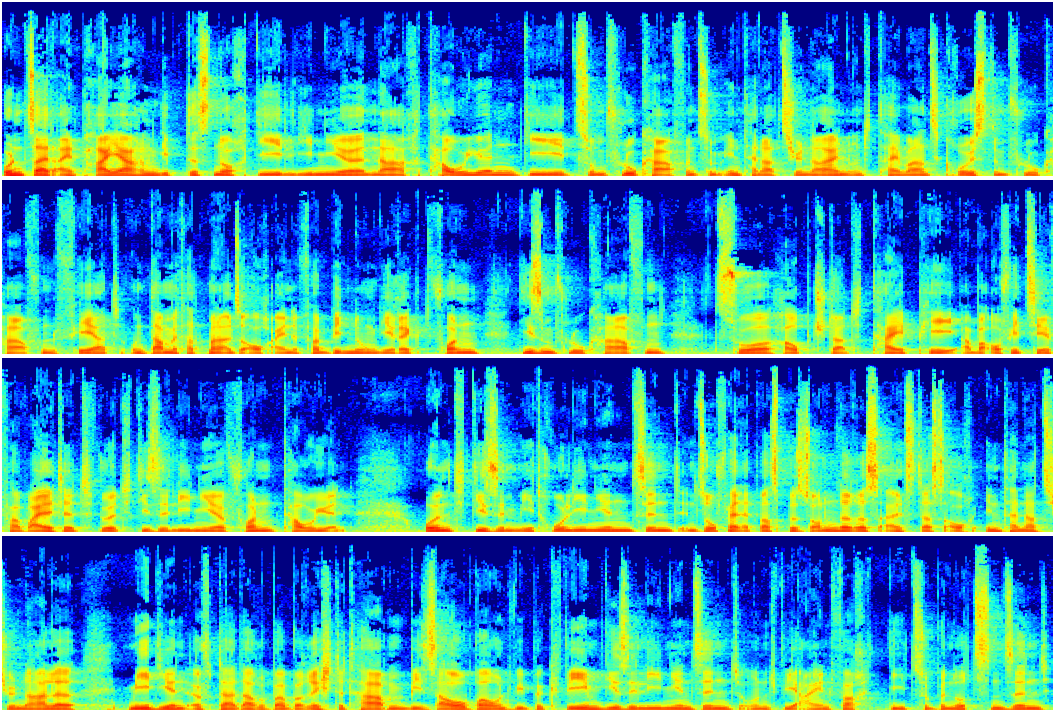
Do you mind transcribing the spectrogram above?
Und seit ein paar Jahren gibt es noch die Linie nach Taoyuan, die zum Flughafen, zum internationalen und Taiwans größtem Flughafen fährt. Und damit hat man also auch eine Verbindung direkt von diesem Flughafen zur Hauptstadt Taipei. Aber offiziell verwaltet wird diese Linie von Taoyuan. Und diese Metrolinien sind insofern etwas Besonderes, als dass auch internationale Medien öfter darüber berichtet haben, wie sauber und wie bequem diese Linien sind und wie einfach die zu benutzen sind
